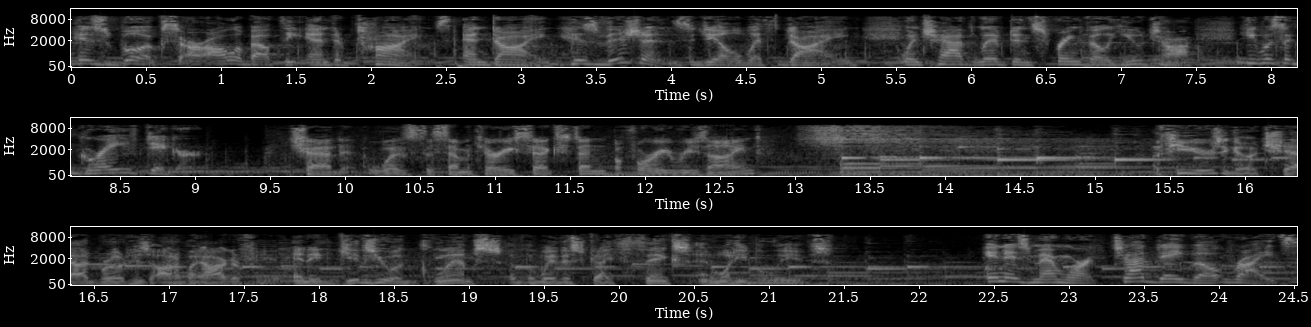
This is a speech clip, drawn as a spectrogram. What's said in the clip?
His books are all about the end of times and dying. His visions deal with dying. When Chad lived in Springville, Utah, he was a grave digger. Chad was the cemetery sexton before he resigned. A few years ago, Chad wrote his autobiography, and it gives you a glimpse of the way this guy thinks and what he believes. In his memoir, Chad Daybell writes,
